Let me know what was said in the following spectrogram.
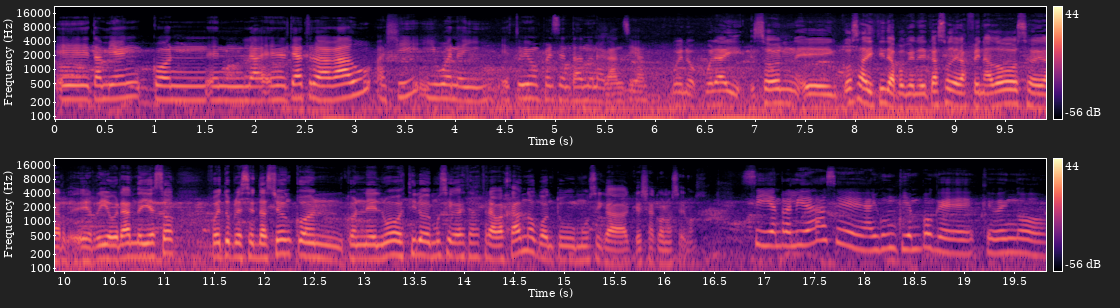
eh, también con, en, el Teatro de Agadu allí y bueno, y estuvimos presentando una canción. Bueno, por ahí son cosas distintas, porque en el caso de la FENA 12, Río Grande y eso, ¿fue tu presentación con, con el nuevo estilo de música que estás trabajando o con tu música que ya conocemos? Sí, en realidad hace algún tiempo que, vengo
